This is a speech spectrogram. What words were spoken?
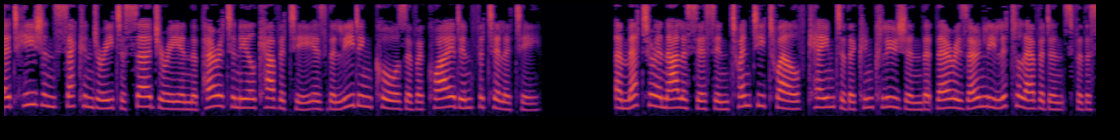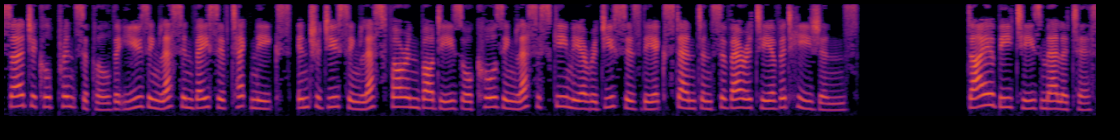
Adhesions secondary to surgery in the peritoneal cavity is the leading cause of acquired infertility. A meta-analysis in 2012 came to the conclusion that there is only little evidence for the surgical principle that using less invasive techniques, introducing less foreign bodies or causing less ischemia reduces the extent and severity of adhesions. Diabetes mellitus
